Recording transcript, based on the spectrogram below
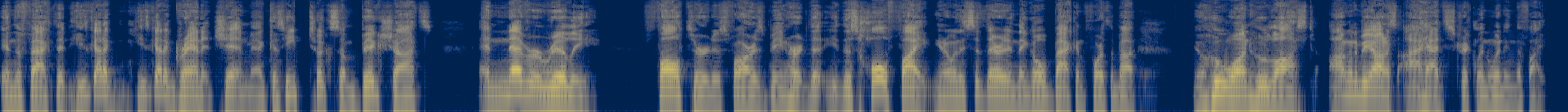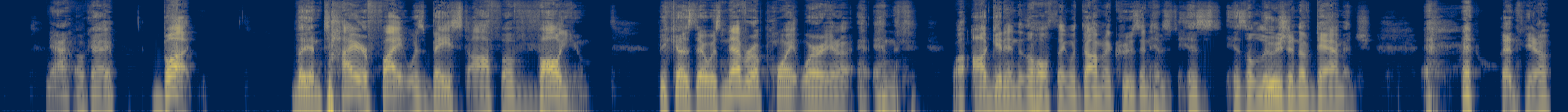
in the fact that he's got a he's got a granite chin, man, because he took some big shots and never really faltered as far as being hurt. This whole fight, you know, when they sit there and they go back and forth about you know who won, who lost. I'm going to be honest, I had Strickland winning the fight. Yeah. Okay. But the entire fight was based off of volume because there was never a point where, you know, and well, I'll get into the whole thing with Dominick Cruz and his his his illusion of damage. and, you know,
